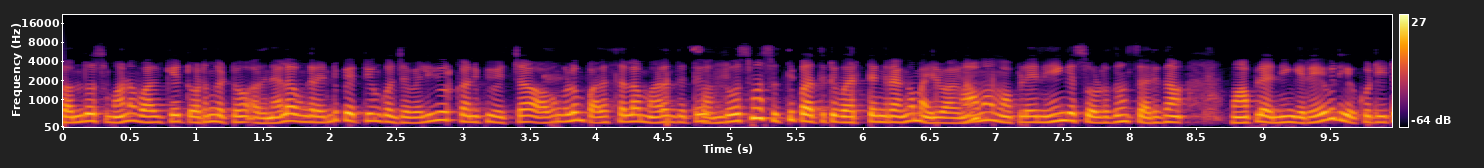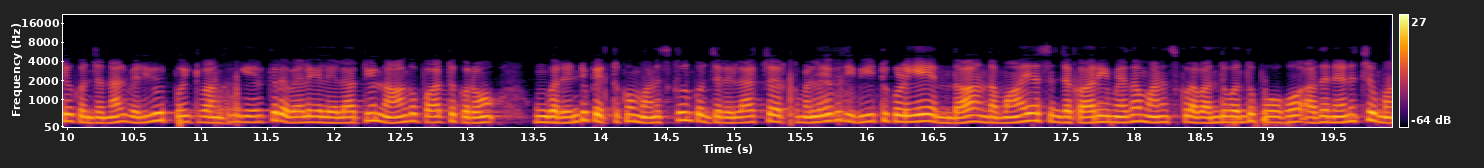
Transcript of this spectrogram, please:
சந்தோஷமான வாழ்க்கையை தொடங்கட்டும். அதனால அவங்க ரெண்டு பேர்த்தையும் கொஞ்சம் வெளியூருக்கு அனுப்பி வச்சா அவங்களும் பழசெல்லாம் மறந்துட்டு சந்தோஷமா சுற்றி பார்த்துட்டு வரட்டுங்கிறாங்க மயில்வாங்க ஆமாம் மாப்பிள்ளை நீங்கள் சொல்கிறதும் சரிதான். மாப்பிள்ளை நீங்கள் ரேவதியை கூட்டிகிட்டு கொஞ்ச நாள் வெளியூர் போயிட்டு வாங்க. இங்கே இருக்கிற வேலைகள் எல்லாத்தையும் நாங்கள் பார்த்துக்குறோம் உங்கள் ரெண்டு பேர்த்துக்கும் மனசுக்கும் கொஞ்சம் ரிலாக்ஸாக இருக்கும் ரேவதி வீட்டுக்குள்ளேயே இருந்தால் அந்த மாயா செஞ்ச காரியமே தான் மனசுக்குள்ள வந்து வந்து போகும். அதை நினச்சி ம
